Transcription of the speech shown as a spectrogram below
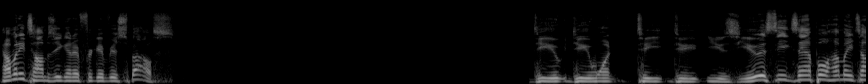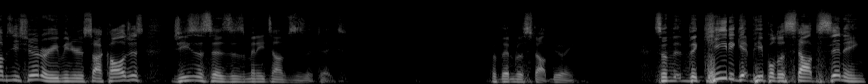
How many times are you going to forgive your spouse? Do you do you want to do use you as the example? How many times you should, or even your psychologist? Jesus says as many times as it takes for them to stop doing. So the, the key to get people to stop sinning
